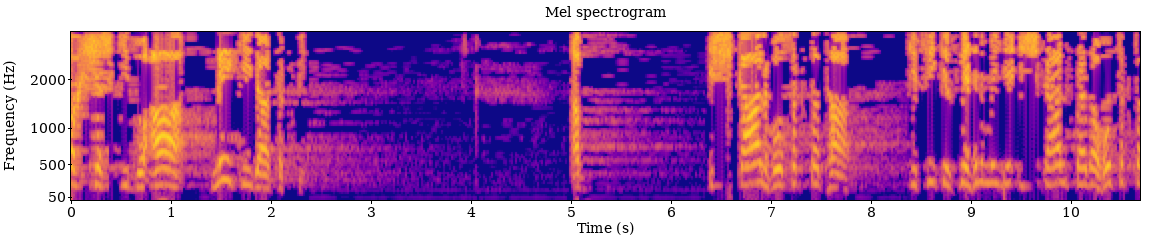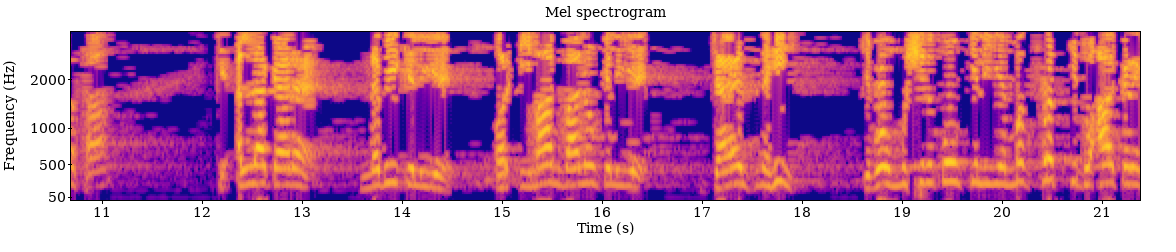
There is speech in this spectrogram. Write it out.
بخشش کی دعا نہیں کی جا سکتی۔ اب اشکال ہو سکتا تھا، کسی کے ذہن میں یہ اشکال پیدا ہو سکتا تھا کہ اللہ کہہ رہا ہے، نبی کے لیے اور ایمان والوں کے لیے جائز نہیں کہ وہ مشرقوں کے لیے مغفرت کی دعا کریں،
